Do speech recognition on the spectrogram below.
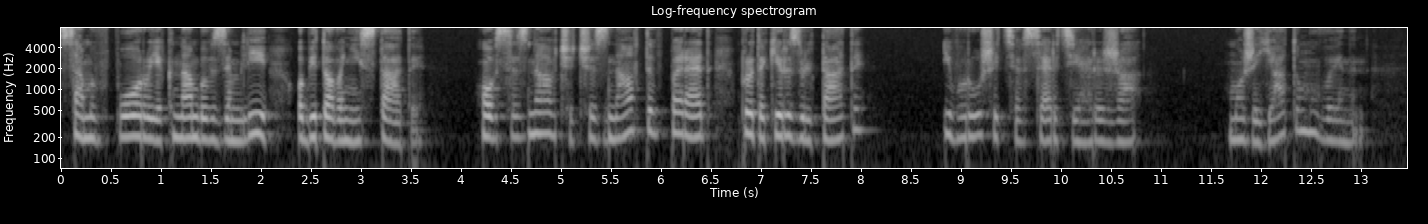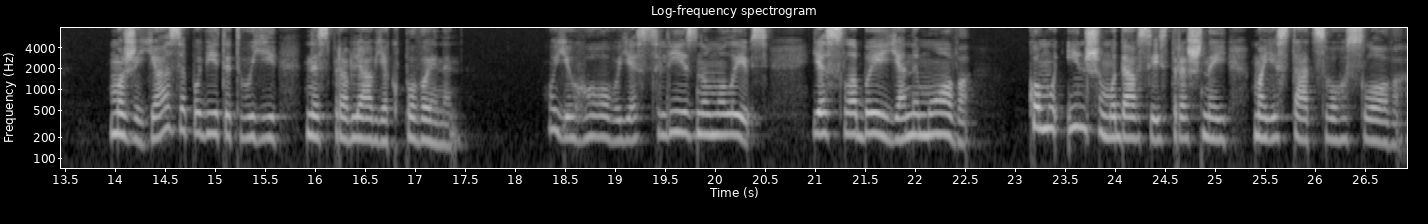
Саме в пору, як нам би в землі обітованій стати. О, всезнавче, чи знав ти вперед про такі результати? І ворушиться в серці грижа. Може, я тому винен? Може, я заповіти твої не справляв, як повинен? О Єгово, я слізно моливсь, я слабий, я немова, кому іншому дався й страшний маєстат свого слова.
